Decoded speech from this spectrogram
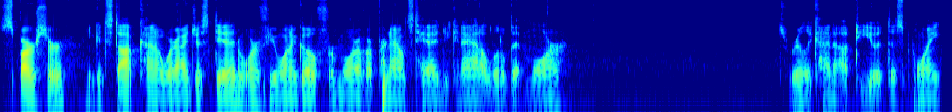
sparser. You can stop kind of where I just did, or if you want to go for more of a pronounced head, you can add a little bit more. It's really kind of up to you at this point.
